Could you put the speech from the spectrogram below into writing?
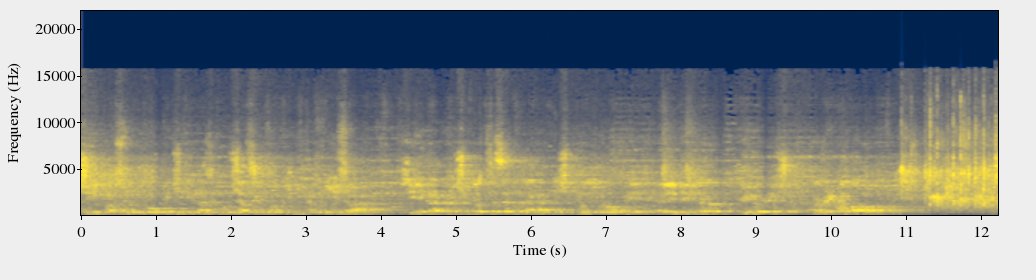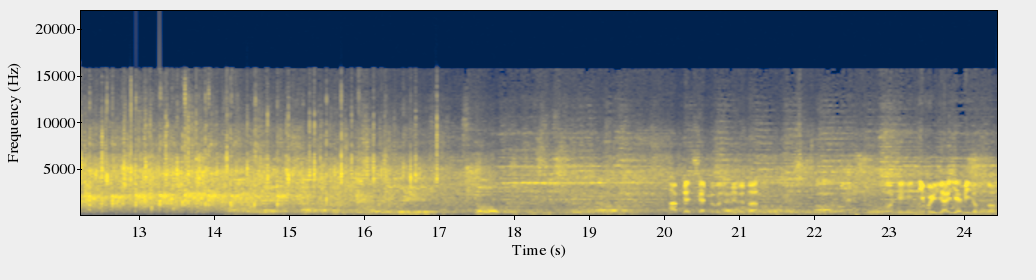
как лучший боксер Европы, четыре раза получавший кубок Денисова, семикратный чемпион СССР, многократный чемпион Европы, Виктор Григорьевич Рыбаков. Опять камеру сбили, да? О, не, не, вы, я, я видел что.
